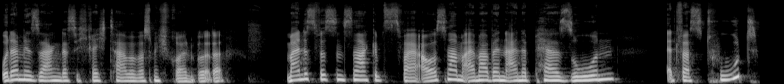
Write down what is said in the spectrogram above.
oder mir sagen, dass ich recht habe, was mich freuen würde. Meines Wissens nach gibt es zwei Ausnahmen. Einmal, wenn eine Person etwas tut,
